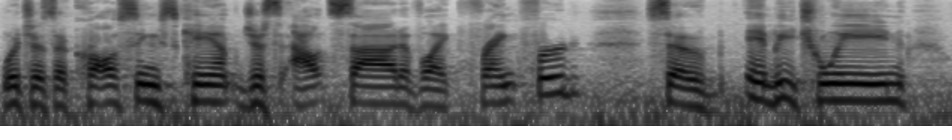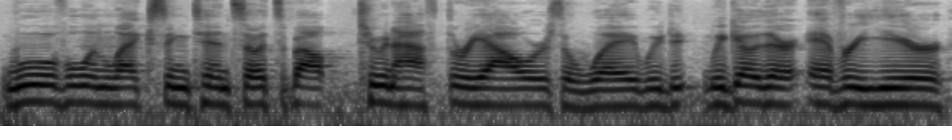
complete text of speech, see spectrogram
which is a crossings camp just outside of like Frankfort. So in between Louisville and Lexington. So it's about two and a half, three hours away. We, do, we go there every year.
